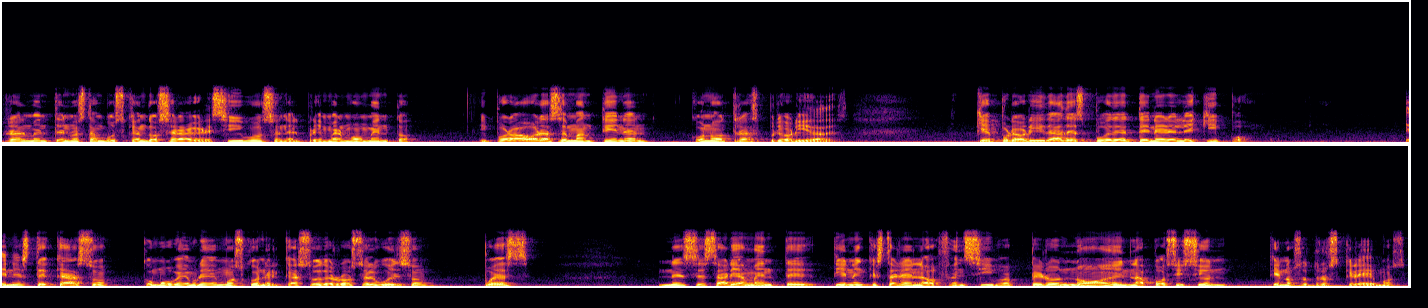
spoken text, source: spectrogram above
Realmente no están buscando ser agresivos en el primer momento. Y por ahora se mantienen con otras prioridades. ¿Qué prioridades puede tener el equipo? En este caso, como veremos con el caso de Russell Wilson, pues necesariamente tienen que estar en la ofensiva, pero no en la posición que nosotros creemos.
